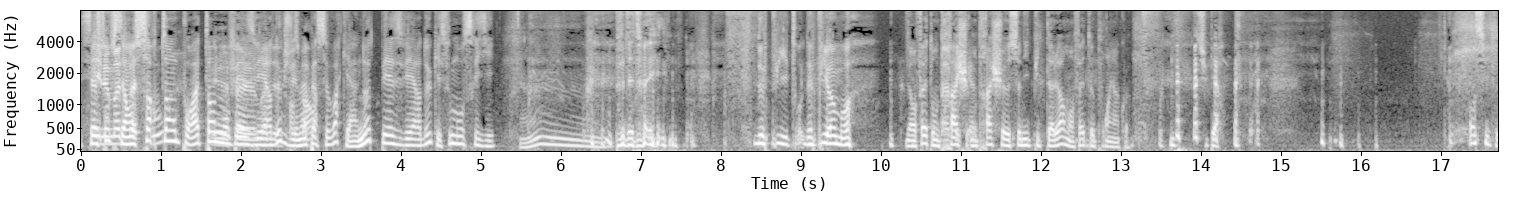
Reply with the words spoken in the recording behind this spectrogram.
c'est en sortant pour attendre mon PSVR 2 que je vais m'apercevoir qu'il y a un autre PSVR 2 qui est sous mon cerisier. Ah, peut-être. depuis, depuis un mois. Et en fait, on ah, trash, on trash Sony depuis tout à l'heure, mais en fait, pour rien, quoi. Super. Ensuite,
